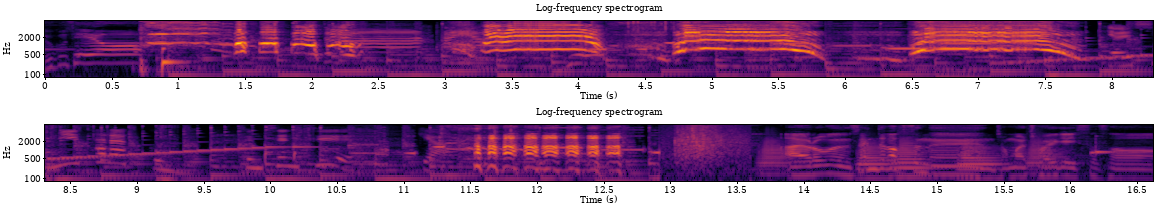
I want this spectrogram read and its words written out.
누구세요? 아 여러분 샌드박스는 정말 저에게 있어서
